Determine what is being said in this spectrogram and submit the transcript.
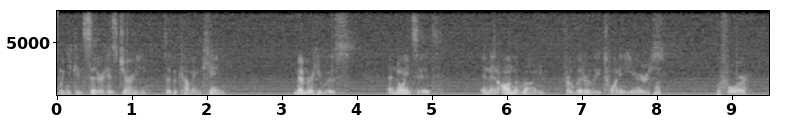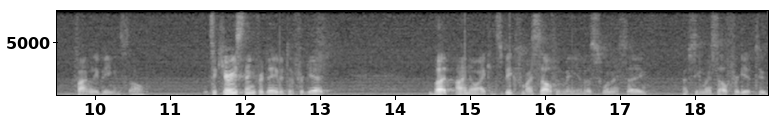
when you consider his journey to becoming king. Remember, he was anointed and then on the run for literally 20 years before finally being installed. It's a curious thing for David to forget, but I know I can speak for myself and many of us when I say I've seen myself forget too.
